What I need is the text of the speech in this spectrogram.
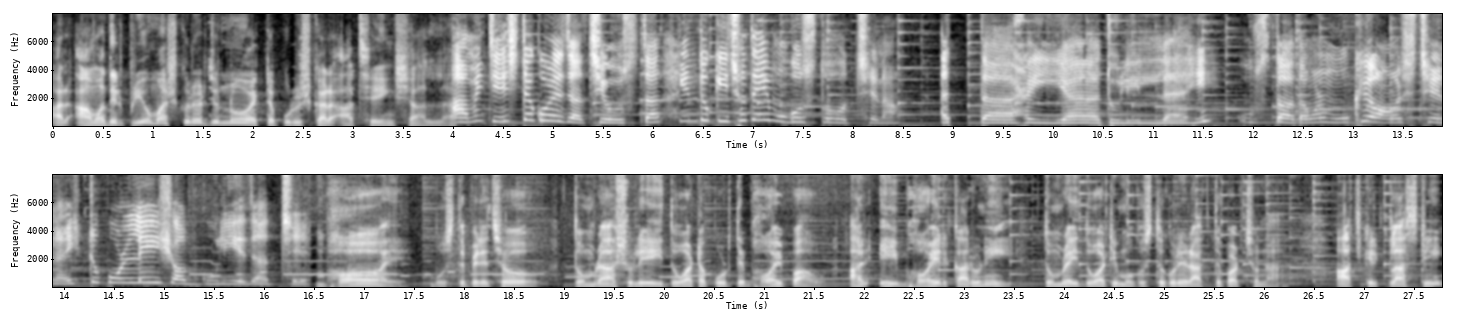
আর আমাদের প্রিয় মাস্কুরার জন্য একটা পুরস্কার আছে ইনশাআল্লাহ। আমি চেষ্টা করে যাচ্ছি ওস্তাদ কিন্তু কিছুতেই মুখস্থ হচ্ছে না। আত্তাহিয়াতু লিল্লাহি উস্তাদ আমার মুখে আসছে না একটু পড়লেই সব গুলিয়ে যাচ্ছে। ভয়। বুঝতে পেরেছ? তোমরা আসলে এই দোয়াটা পড়তে ভয় পাও। আর এই ভয়ের কারণেই তোমরা এই দোয়াটি মুখস্থ করে রাখতে পারছ না। আজকের ক্লাসটি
